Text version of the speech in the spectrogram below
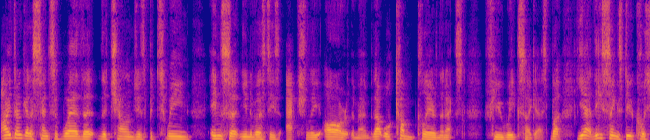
I don't get a sense of where the, the challenges between in certain universities actually are at the moment. That will come clear in the next few weeks, I guess. But yeah, these things do cause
